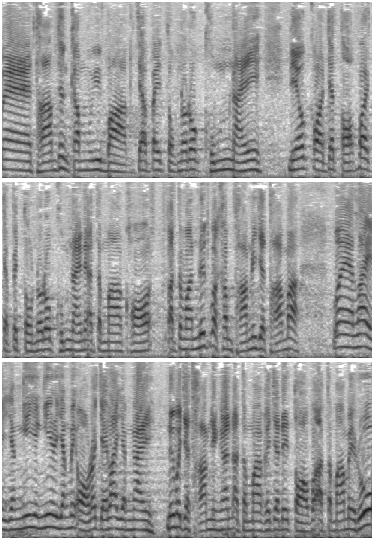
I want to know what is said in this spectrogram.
แม่ถามถึงกรรมวิบากจะไปตกนรกขุมไหน เดี๋ยวก่อนจะตอบว่าจะไปตกนรกขุมไหนเนี่ยอาตมาขออาตมานึกว่าคำถามนี้จะถามว่าว่าไล่อย่างนี้อย่างนี้ยังไม่ออกแล้วจะไล่ยังไง นึกว่าจะถามอย่างนั้นอาตมาก็จะได้ตอบว่าอาตมาไม่รู้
